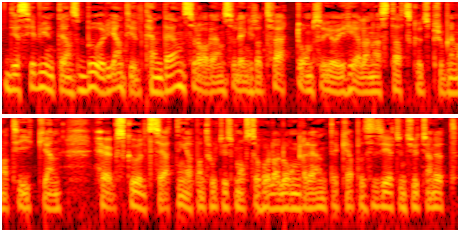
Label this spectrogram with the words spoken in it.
Det ser vi inte ens början till tendenser av än så länge. Så tvärtom så gör ju hela den här statsskuldsproblematiken, hög skuldsättning, att man troligtvis måste hålla långa räntor. Kapacitetsutnyttjandet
